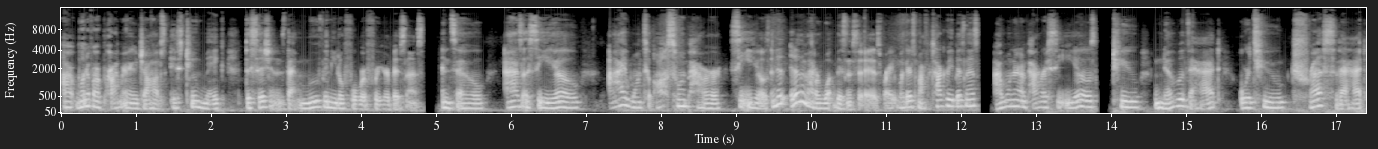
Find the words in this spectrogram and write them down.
our, one of our primary jobs is to make decisions that move the needle forward for your business. And so as a CEO, I want to also empower CEOs, and it, it doesn't matter what business it is, right? Whether it's my photography business, I want to empower CEOs to know that or to trust that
